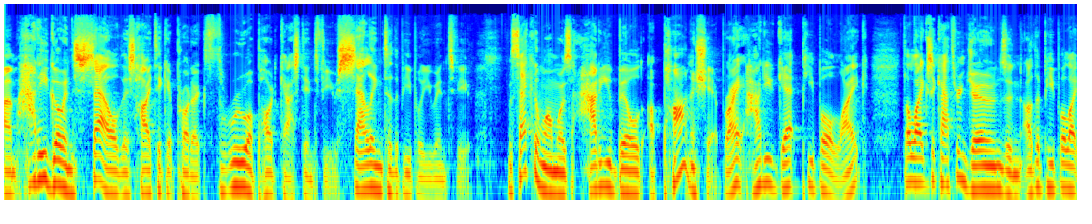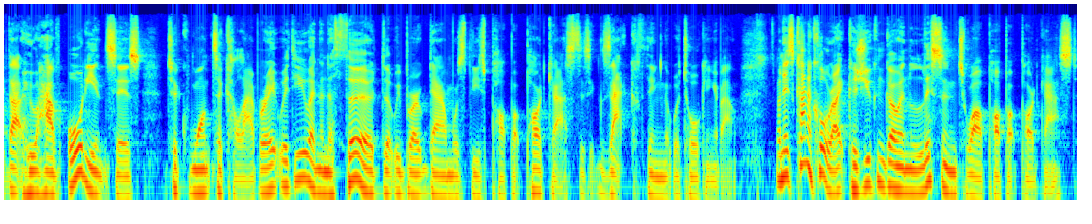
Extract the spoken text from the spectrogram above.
Um, how do you go and sell this high ticket product through a podcast interview, selling to the people you interview? The second one was how do you build a partnership, right? How do you get people like the likes of Catherine Jones and other people like that who have audiences to want to collaborate with you? And then the third that we broke down was these pop up podcasts, this exact thing that we're talking about. And it's kind of cool, right? Because you can go and listen to our pop up podcast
